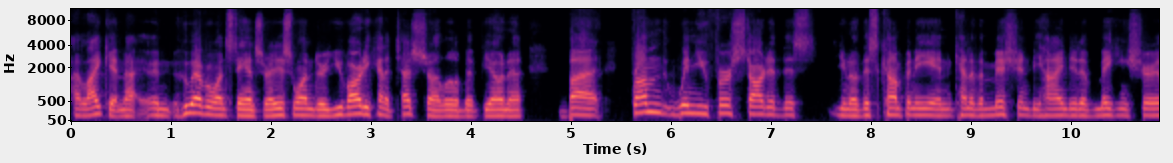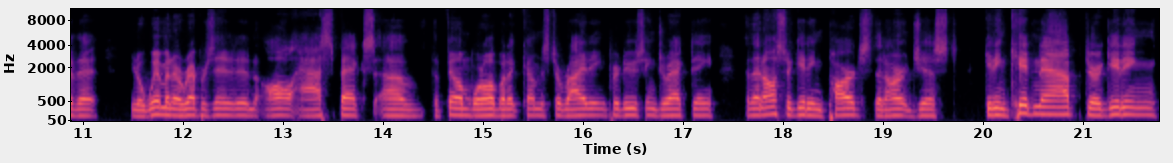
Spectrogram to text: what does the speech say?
I like it. And, I, and whoever wants to answer, I just wonder, you've already kind of touched on a little bit, Fiona, but from when you first started this you know this company and kind of the mission behind it of making sure that you know women are represented in all aspects of the film world when it comes to writing producing directing and then also getting parts that aren't just getting kidnapped or getting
